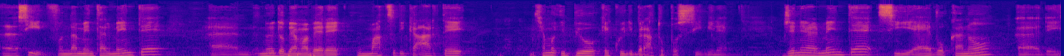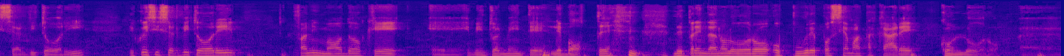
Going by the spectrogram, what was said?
Eh, sì, fondamentalmente ehm, noi dobbiamo avere un mazzo di carte, diciamo, il più equilibrato possibile. Generalmente si evocano eh, dei servitori e questi servitori fanno in modo che eh, eventualmente le botte le prendano loro oppure possiamo attaccare con loro. Eh,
